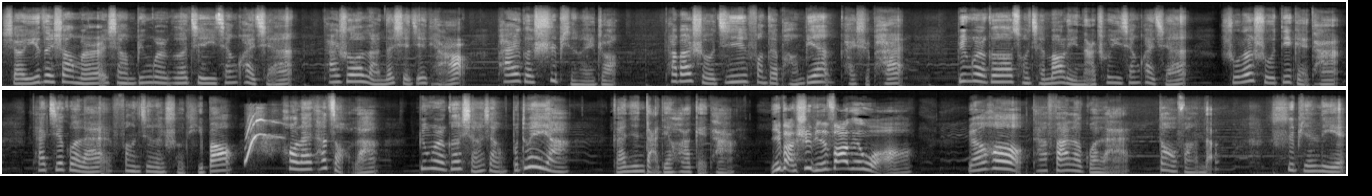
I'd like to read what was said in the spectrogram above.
小姨子上门向冰棍哥借一千块钱，他说懒得写借条，拍个视频为证。他把手机放在旁边开始拍。冰棍哥从钱包里拿出一千块钱，数了数递给他，他接过来放进了手提包。后来他走了，冰棍哥想想不对呀，赶紧打电话给他。你把视频发给我，然后他发了过来，倒放的。视频里，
